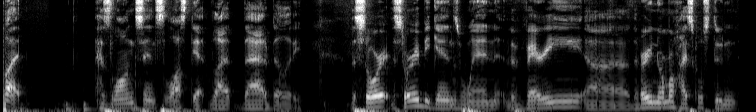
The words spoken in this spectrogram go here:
but has long since lost that that ability. The story the story begins when the very uh, the very normal high school student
